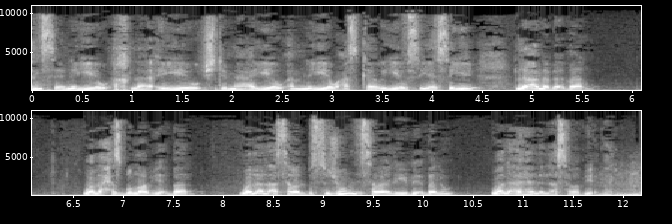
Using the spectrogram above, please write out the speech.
إنسانية وأخلاقية واجتماعية وأمنية وعسكرية وسياسية. لا أنا بقبل ولا حزب الله بيقبل ولا الأسرى بالسجون الإسرائيلية بيقبلوا ولا أهل الأسرى بيقبلوا.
